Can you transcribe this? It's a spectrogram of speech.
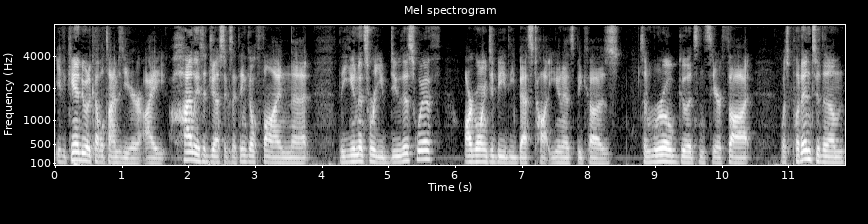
if you can do it a couple times a year, I highly suggest it because I think you'll find that the units where you do this with are going to be the best taught units because some real good, sincere thought was put into them,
